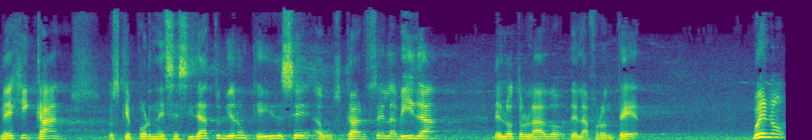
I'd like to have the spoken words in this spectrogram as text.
mexicanos, los que por necesidad tuvieron que irse a buscarse la vida del otro lado de la frontera. Bueno,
